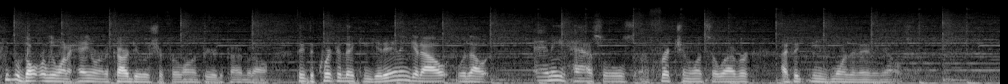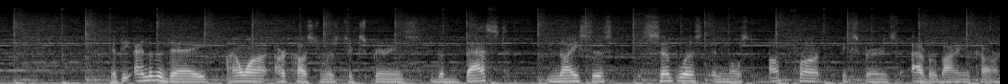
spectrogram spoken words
People don't really want to hang around a car dealership for a long period of time at all. I think the quicker they can get in and get out without any hassles or friction whatsoever, I think means more than anything else. At the end of the day, I want our customers to experience the best, nicest, simplest, and most upfront experience ever buying a car.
